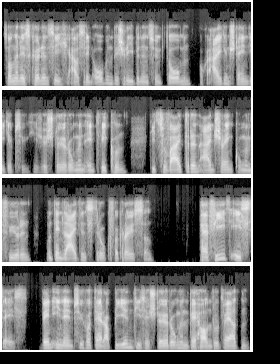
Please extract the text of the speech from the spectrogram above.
sondern es können sich aus den oben beschriebenen Symptomen auch eigenständige psychische Störungen entwickeln, die zu weiteren Einschränkungen führen und den Leidensdruck vergrößern. Perfid ist es, wenn in den Psychotherapien diese Störungen behandelt werden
